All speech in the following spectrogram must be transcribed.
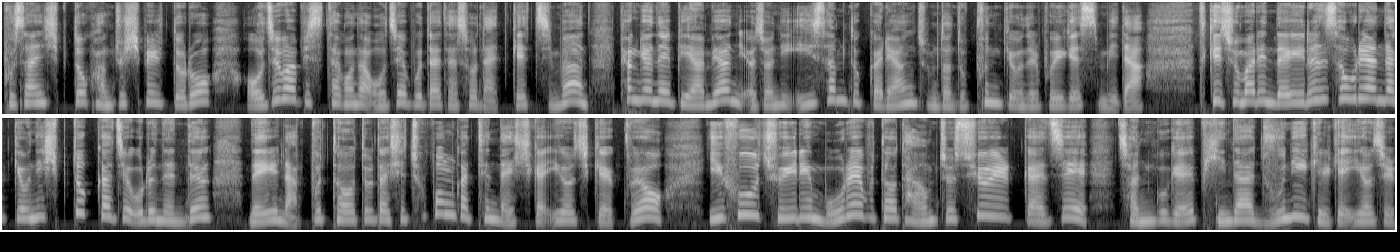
부산 10도, 광주 11도로 어제와 비슷하거나 어제보다 다소 낮겠지만 평년에 비하면 여전히 2, 3도가량 좀 더 높은 기온을 보이겠습니다. 특히 주말인 내일은 서울의 한낮 기온이 10도까지 오르는 등 내일 낮부터 또다시 초봄 같은 날씨가 이어지겠고요. 이후 주일인 모레부터 다음 주 수요일까지 전국에 비나 눈이 길게 이어질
